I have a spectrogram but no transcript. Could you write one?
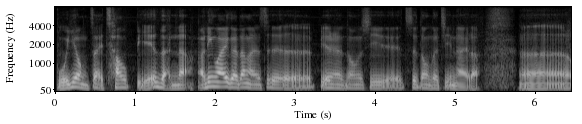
不用再抄别人了啊！另外一个当然是别人的东西自动的进来了，呃，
